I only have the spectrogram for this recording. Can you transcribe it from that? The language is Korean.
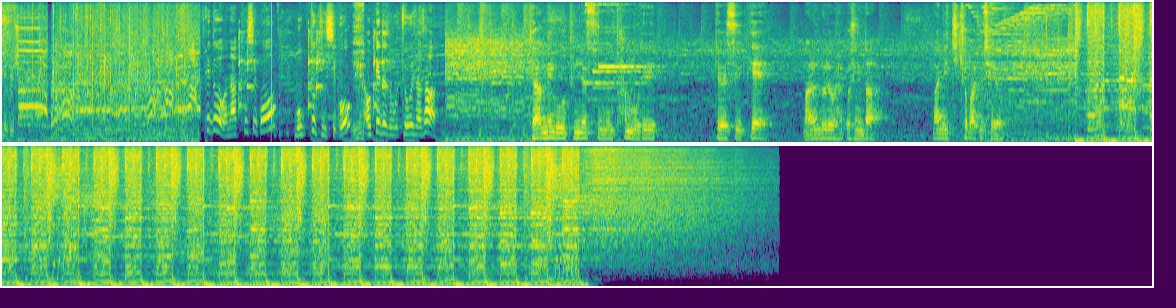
생각해 주시고 키도 워낙 크시고 목도 기시고 예. 어깨도 좋- 좋으셔서 대한민국을 빛낼 수 있는 top 모델이 될 수 있게 많은 노력을 할 것입니다. 많이 지켜봐 주세요.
